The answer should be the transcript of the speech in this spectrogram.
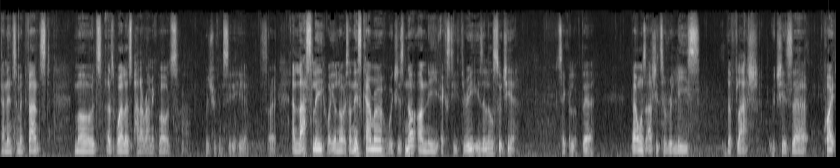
and then some advanced modes as well as panoramic modes, which we can see here. Sorry. And lastly, what you'll notice on this camera, which is not on the X-T3, is a little switch here. Take a look there. That one's actually to release the flash, which is uh, quite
